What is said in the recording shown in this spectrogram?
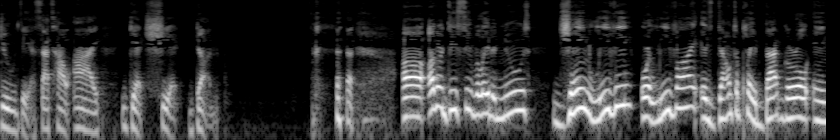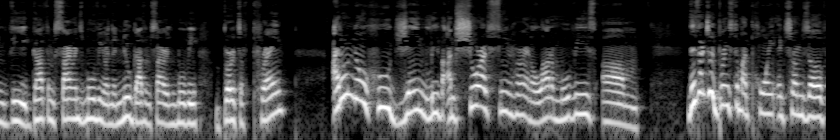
do this. That's how I get shit done. uh, other DC related news: Jane Levy or Levi is down to play Batgirl in the Gotham Sirens movie or in the new Gotham Sirens movie, Birds of Prey. I don't know who Jane Levi. I'm sure I've seen her in a lot of movies. Um, this actually brings to my point in terms of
